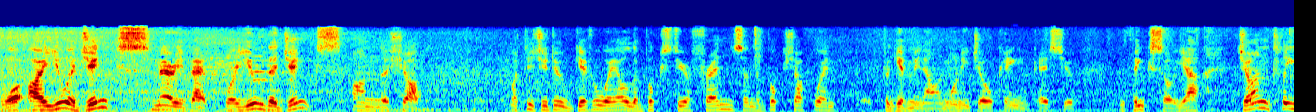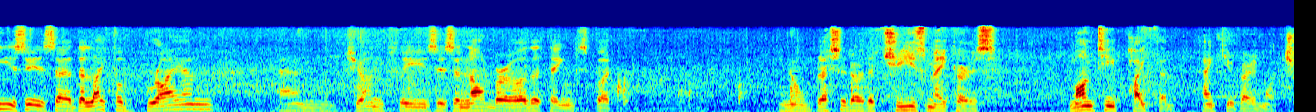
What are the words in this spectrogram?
What, are you a jinx, Mary Beth? Were you the jinx on the shop? What did you do? Give away all the books to your friends and the bookshop went? Forgive me now, I'm only joking in case you, you think so, yeah. John Cleese is uh, The Life of Brian, and John Cleese is a number of other things, but you know, blessed are the cheesemakers. Monty Python. Thank you very much.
